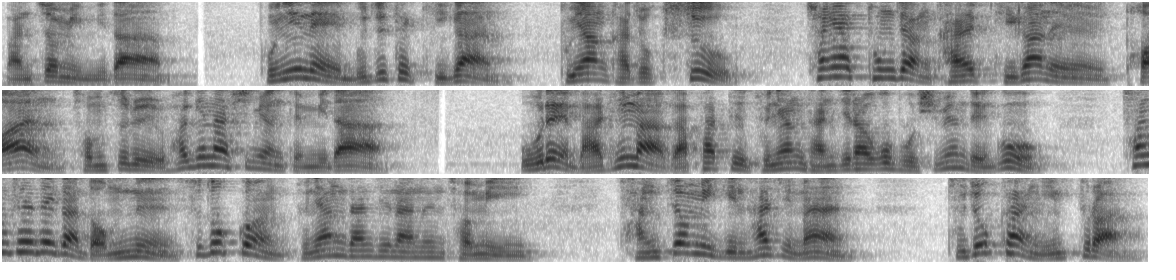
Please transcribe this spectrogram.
만점입니다. 본인의 무주택 기간, 부양 가족 수, 청약 통장 가입 기간을 더한 점수를 확인하시면 됩니다. 올해 마지막 아파트 분양 단지라고 보시면 되고, 1000세대가 넘는 수도권 분양 단지라는 점이 장점이긴 하지만 부족한 인프라,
